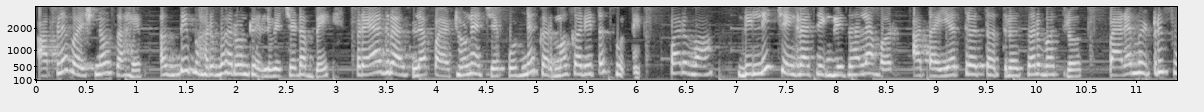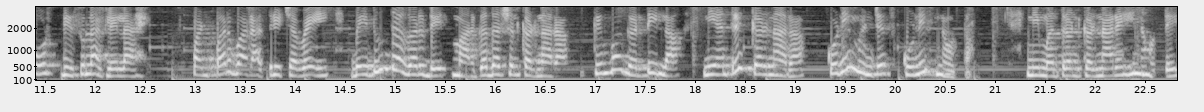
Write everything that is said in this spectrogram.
आपले वैष्णव साहेब अगदी भरभरून रेल्वेचे डबे प्रयागराजला पाठवण्याचे पुण्य कर्म करीतच होते. परवा दिल्लीत चेंगराचेंगरी झाल्यावर आता यत्र तत्र सर्वत्र पॅरामिलिटरी फोर्स दिसू लागलेला आहे. पण परवा रात्रीच्या वेळी बेदुंत गर्दीत मार्गदर्शन करणारा किंवा गर्दीला नियंत्रित करणारा कुणी म्हणजेच कुणीच नव्हता. निमंत्रण करणारेही नव्हते.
